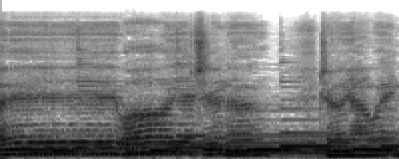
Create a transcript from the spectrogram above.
宝贝，我也只能这样为你，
